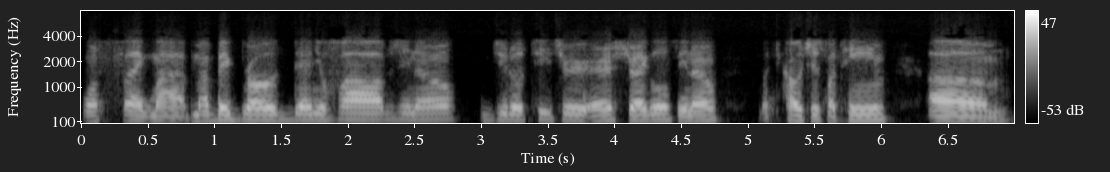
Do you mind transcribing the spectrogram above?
Want to thank my my big bro Daniel Fobbs. You know, judo teacher Aaron Straggles. You know, my coaches, my team. Um,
